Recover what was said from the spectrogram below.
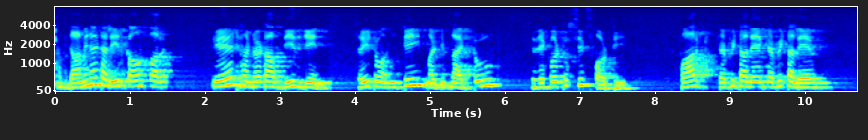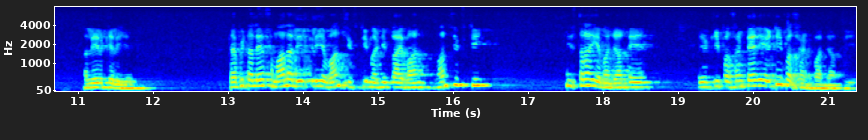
अब डोमिनेंट अलील काउंट पर 800 hundred of these gene three twenty multiply two is equal to six forty for capital A capital A allele के लिए। कैपिटल ए समाल अलील के लिए one sixty multiply one one sixty इस तरह ये बन जाते हैं। इनकी परसेंटेज एटी परसेंट बन जाती है।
